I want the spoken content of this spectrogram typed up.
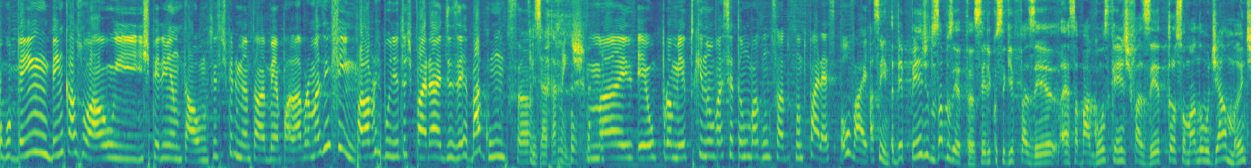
algo bem, bem casual e experimental. Não sei se experimental é bem a palavra, mas enfim, palavras bonitas para dizer bagunça. Exatamente. Mas eu prometo que não vai ser tão bagunçado quanto parece. Ou vai. Assim, depende do Zabuzeta. Se ele conseguir fazer essa bagunça que a gente fazer, transformar num diamante,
